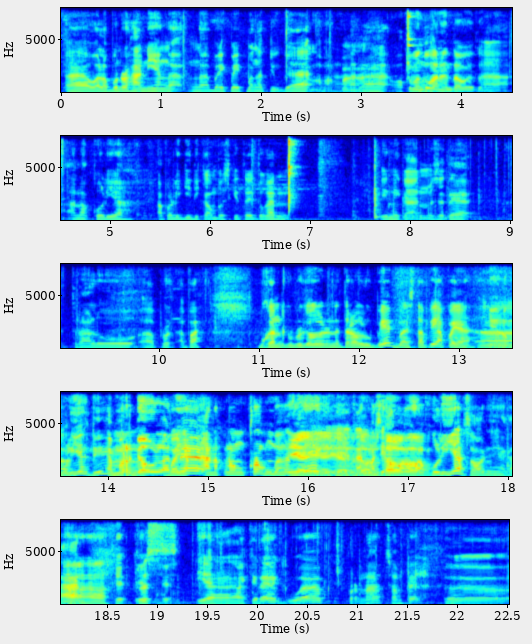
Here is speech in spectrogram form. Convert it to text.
Eh, walaupun rohaninya nggak nggak baik-baik banget juga Nggak apa-apa. karena waktu Cuman Tuhan yang tahu itu. eh, anak kuliah apalagi di kampus kita itu kan ini kan maksudnya terlalu eh, per- apa bukan pergaulannya terlalu bebas tapi apa ya Ya, eh, anak kuliah deh. emang Pergaulannya- banyak anak nongkrong banget Iya, deh iya, gitu iya, ya kan betul, masih awal-awal kuliah soalnya ya kan iya, terus iya. ya akhirnya gue pernah sampai eh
